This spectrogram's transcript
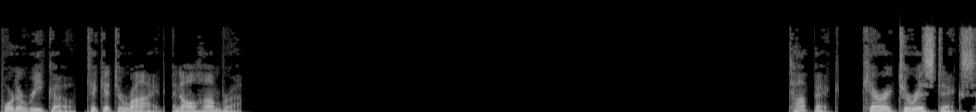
Puerto Rico, Ticket to Ride, and Alhambra. Characteristics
